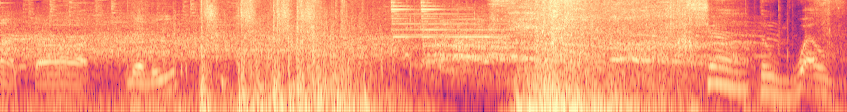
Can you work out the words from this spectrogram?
my god really Share the wealth.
